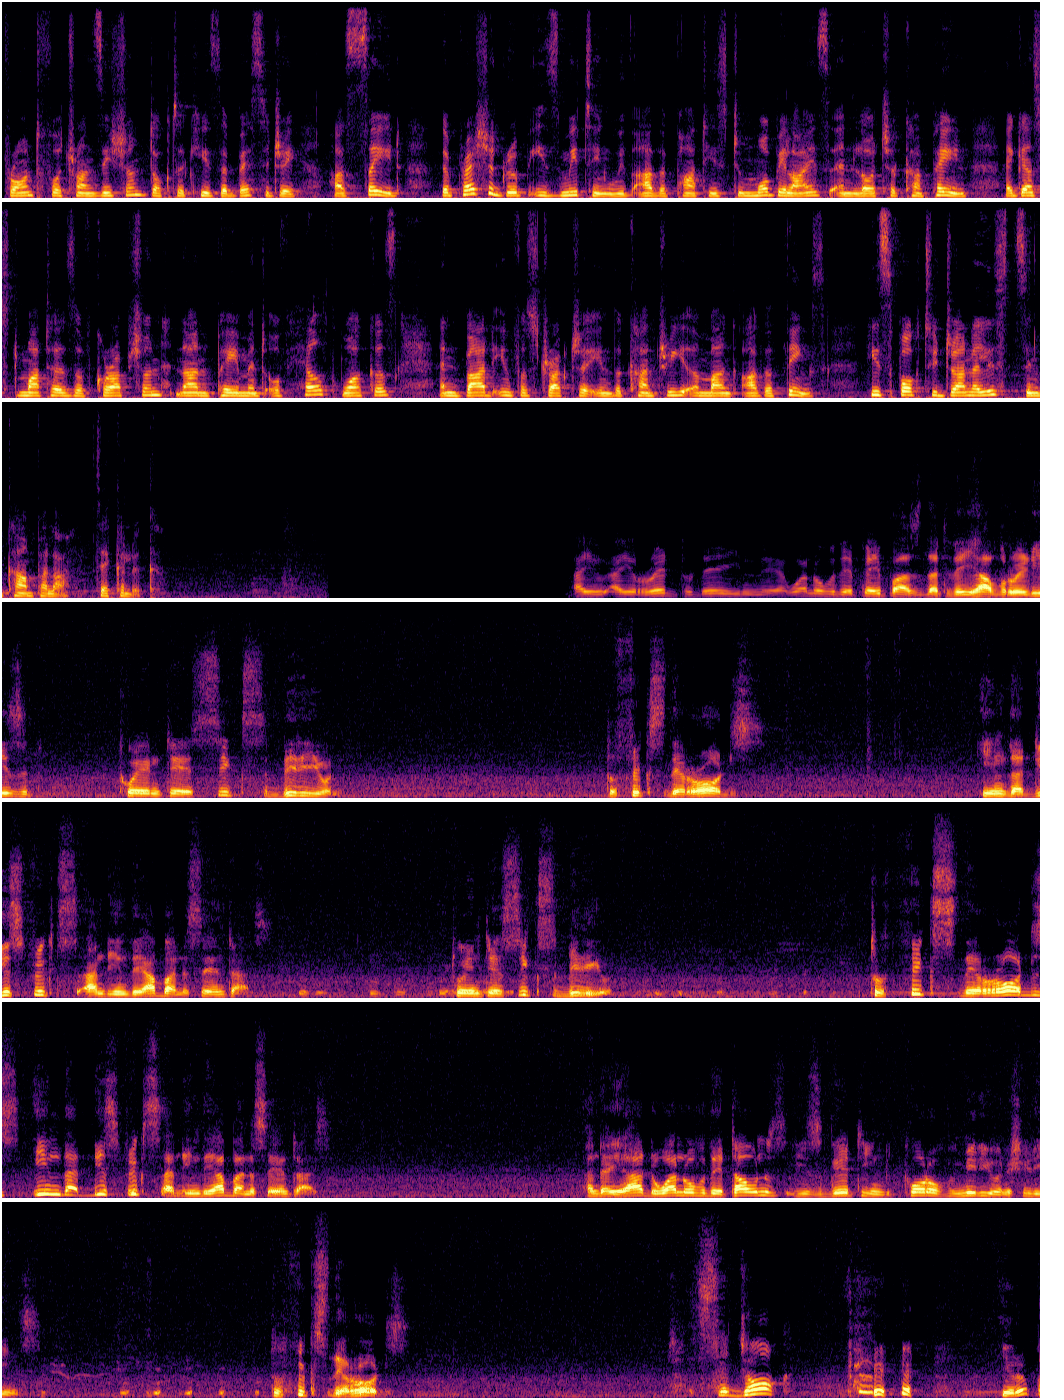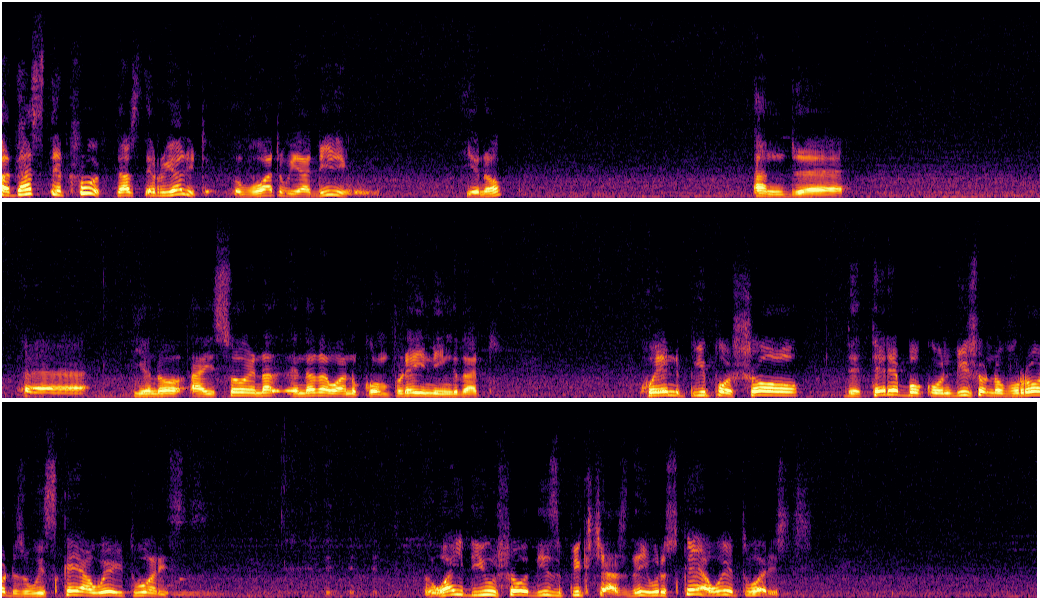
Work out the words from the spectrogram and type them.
Front for Transition, Dr. Kizza Besigye, has said the pressure group is meeting with other parties to mobilize and launch a campaign against matters of corruption, non-payment of health workers and bad infrastructure in the country, among other things. He spoke to journalists in Kampala. Take a look. I, I read today in uh, one of the papers that they have released 26 billion to fix the roads in the districts and in the urban centers. 26 billion to fix the roads in the districts and in the urban centers. And I heard one of the towns is getting 12 million shillings to fix the roads. It's a joke. you know, but that's the truth. That's the reality of what we are dealing with. You know? And, uh, uh, you know, I saw another one complaining that when people show the terrible condition of roads, we scare away tourists. Why do you show these pictures? They will scare away tourists.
